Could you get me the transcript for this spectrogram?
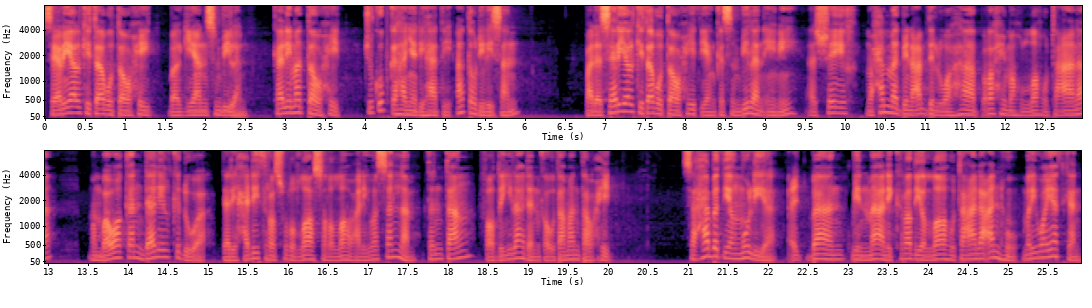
Serial Kitab Tauhid bagian 9. Kalimat Tauhid, cukupkah hanya di hati atau di lisan? Pada serial Kitab Tauhid yang ke-9 ini, Syekh Muhammad bin Abdul Wahab rahimahullahu taala membawakan dalil kedua dari hadis Rasulullah sallallahu alaihi wasallam tentang fadilah dan keutamaan tauhid. Sahabat yang mulia Idban bin Malik radhiyallahu taala anhu meriwayatkan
